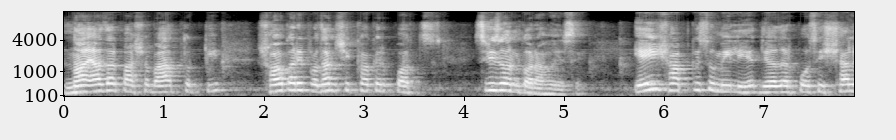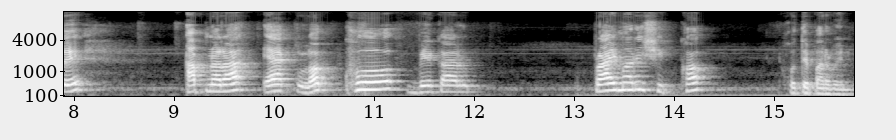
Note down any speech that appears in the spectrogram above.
নয় হাজার পাঁচশো বাহাত্তরটি সহকারী প্রধান শিক্ষকের পদ সৃজন করা হয়েছে। এই সব কিছু মিলিয়ে দু হাজার পঁচিশ সালে আপনারা এক লক্ষ বেকার প্রাইমারি শিক্ষক হতে পারবেন।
